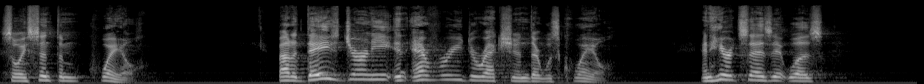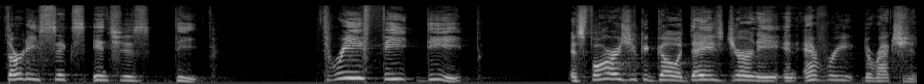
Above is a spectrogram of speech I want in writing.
So he sent them quail. About a day's journey in every direction, there was quail. And here it says it was 36 inches deep, three feet deep, as far as you could go a day's journey in every direction.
